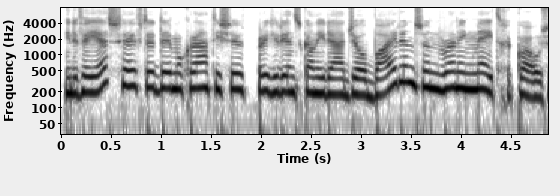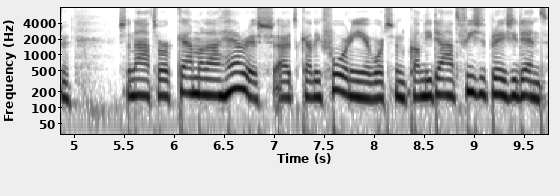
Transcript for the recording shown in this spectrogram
In de VS heeft de democratische presidentskandidaat Joe Biden zijn running mate gekozen. Senator Kamala Harris uit Californië wordt zijn kandidaat vicepresident.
